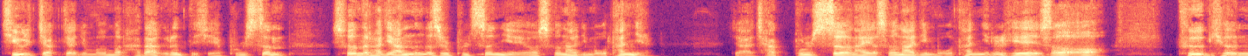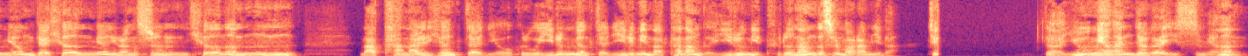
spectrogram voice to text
지을 작자죠 뭐뭐 하다 그런 뜻이에요 불선 선을 하지 않는 것을 불선이에요 선하지 못한 일 자, 작불선하여 선하지 못한 일을 해서 득현명자 현명이란 것은 현은 나타날 현자지요. 그리고 이름명자지. 이름이 나타난 거, 이름이 드러난 것을 말합니다. 즉, 자, 유명한 자가 있으면은,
